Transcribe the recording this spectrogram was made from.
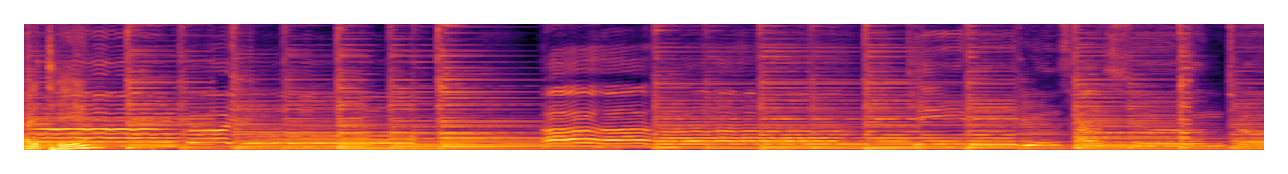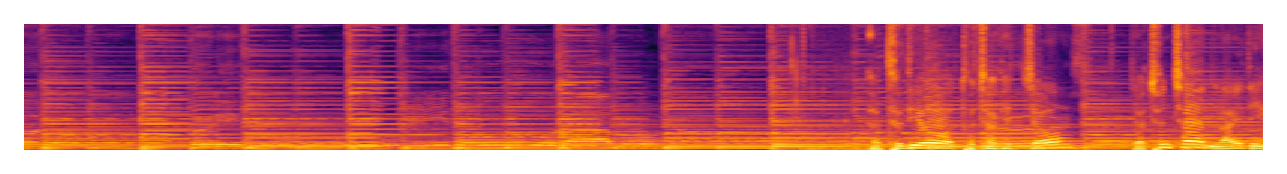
파이팅! 드디어 도착했죠. 자, 춘천 라이딩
